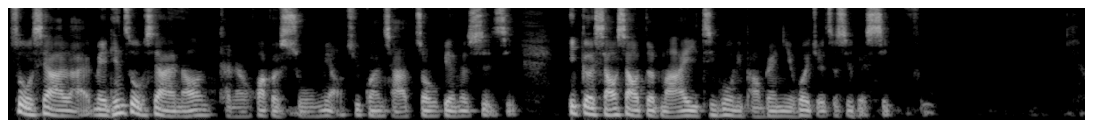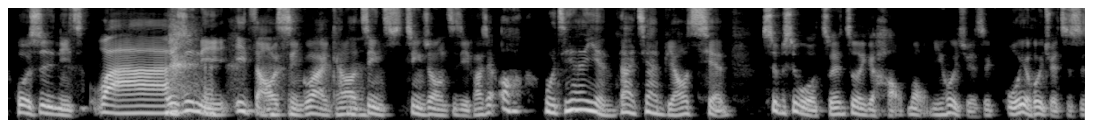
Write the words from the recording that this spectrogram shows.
坐下来，每天坐下来，然后可能花个十五秒去观察周边的事情，一个小小的蚂蚁经过你旁边，你也会觉得这是一个幸福，或者是你哇或，是你一早 醒过来，你看到镜镜中的自己，发现哦，我今天的眼袋竟然比较浅，是不是我昨天做一个好梦？你会觉得这，我也会觉得这是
